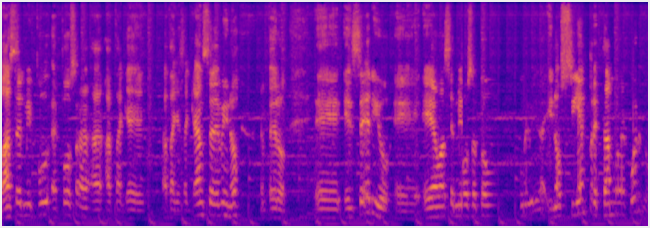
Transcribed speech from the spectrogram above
Va a ser mi esposa hasta que, hasta que se canse de mí, ¿no? Pero eh, en serio, eh, ella va a ser mi esposa toda mi vida y no siempre estamos de acuerdo.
